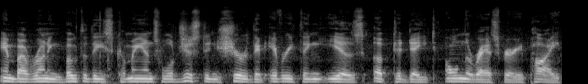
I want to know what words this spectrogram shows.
And by running both of these commands, we'll just ensure that everything is up to date on the Raspberry Pi.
